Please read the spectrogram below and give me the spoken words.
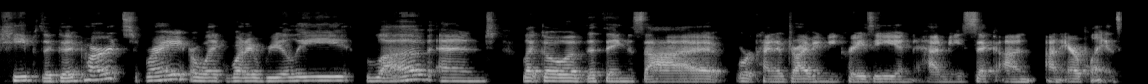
keep the good parts, right? Or like what I really love and let go of the things that were kind of driving me crazy and had me sick on on airplanes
